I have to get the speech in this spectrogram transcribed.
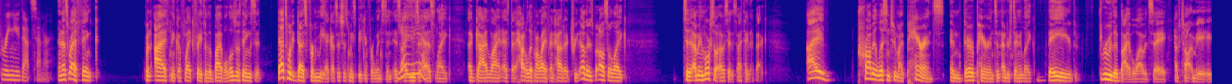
bring you that center. And that's why I think when I think of like faith or the Bible, those are things that that's what it does for me. I guess it's just me speaking for Winston. Is I Yeah, use yeah, it as like a guideline as to how to live my life and how to treat others, but also like to. I mean, more so. I would say this. I take that back. I probably listen to my parents and their parents and understanding like they through the Bible. I would say have taught me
